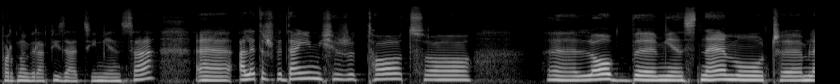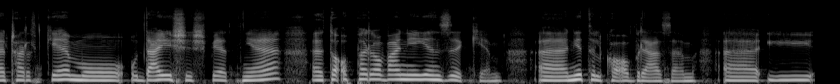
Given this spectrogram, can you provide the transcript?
pornografizacji mięsa. ale też wydaje mi się, że to, co lobby mięsnemu czy mleczarskiemu udaje się świetnie, e, to operowanie językiem, e, nie tylko obrazem. I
